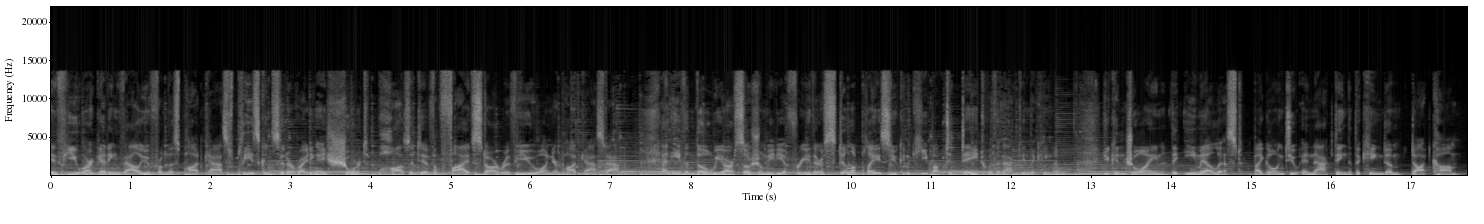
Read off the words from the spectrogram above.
If you are getting value from this podcast, please consider writing a short, positive five star review on your podcast app. And even though we are social media free, there is still a place you can keep up to date with Enacting the Kingdom. You can join the email list by going to enactingthekingdom.com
